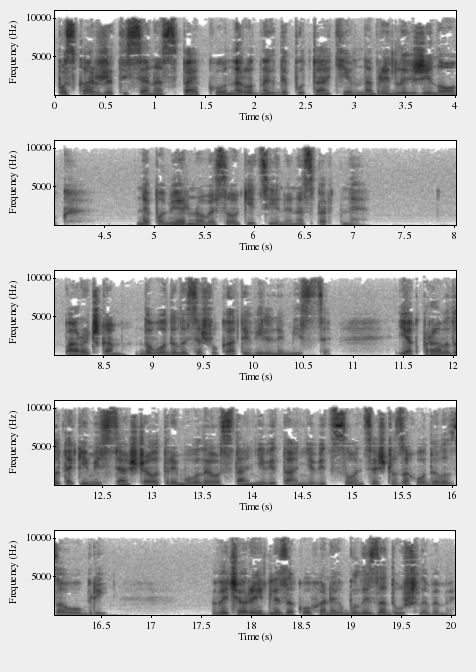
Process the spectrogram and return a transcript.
поскаржитися на спеку народних депутатів, набридлих жінок, непомірно високі ціни на спиртне. Парочкам доводилося шукати вільне місце. Як правило, такі місця ще отримували останні вітання від сонця, що заходило за обрій. Вечори для закоханих були задушливими.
